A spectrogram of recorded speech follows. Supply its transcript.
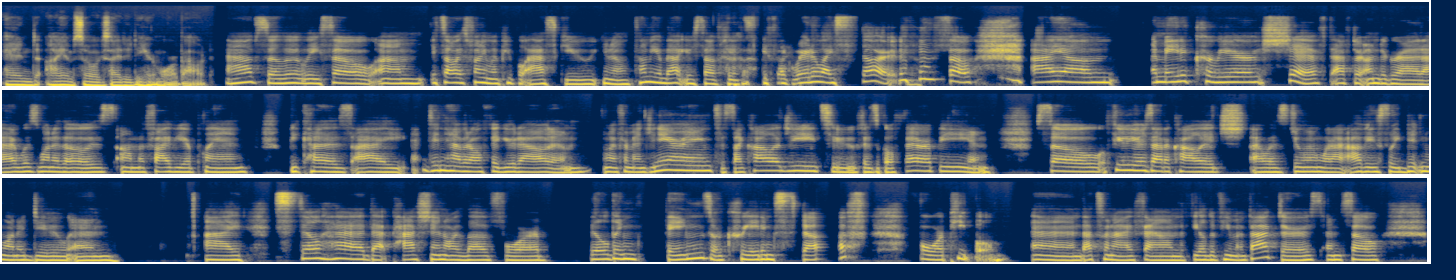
And I am so excited to hear more about. Absolutely. So um, it's always funny when people ask you, you know, tell me about yourself. It's, it's like, where do I start? Yeah. so I um, I made a career shift after undergrad. I was one of those um, a five year plan because I didn't have it all figured out. And I went from engineering to psychology to physical therapy. And so a few years out of college, I was doing what I obviously didn't want to do. And I still had that passion or love for building things or creating stuff for people. And that's when I found the field of human factors. And so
